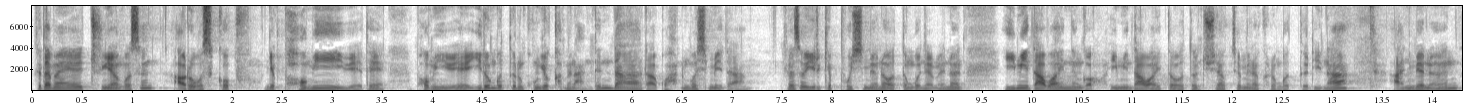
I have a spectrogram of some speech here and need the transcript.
그 다음에 중요한 것은 아로브 스코프. 이게 범위 위에 대 범위 위에 이런 것들은 공격하면 안 된다라고 하는 것입니다 그래서 이렇게 보시면 어떤 거냐면은 이미 나와 있는 거, 이미 나와 있던 어떤 취약점이나 그런 것들이나 아니면은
